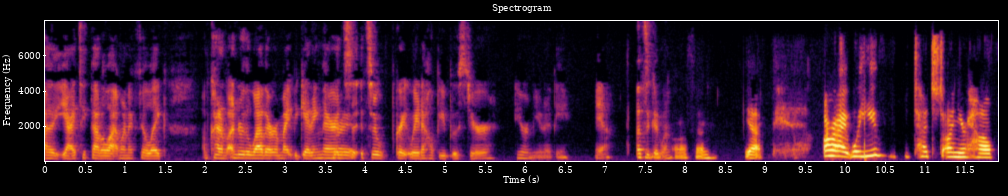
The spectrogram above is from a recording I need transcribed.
uh, yeah, I take that a lot when I feel like I'm kind of under the weather or might be getting there, right. it's it's a great way to help you boost your your immunity. Yeah, that's a good one. Awesome. Yeah. All right. Well, you've touched on your health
